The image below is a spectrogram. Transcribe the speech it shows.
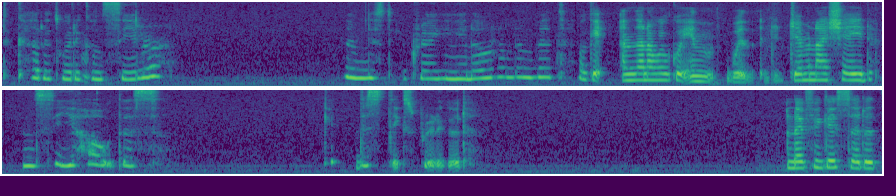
to cut it with a concealer. I'm just dragging it out a little bit. Okay, and then I will go in with the Gemini shade and see how this... Okay, this sticks pretty good. And I think I said it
